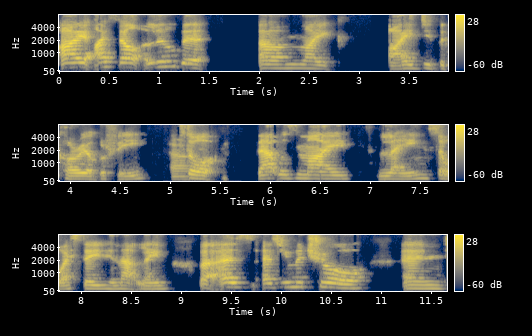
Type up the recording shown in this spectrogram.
I I felt a little bit um, like I did the choreography, um. so that was my lane so i stayed in that lane but as as you mature and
